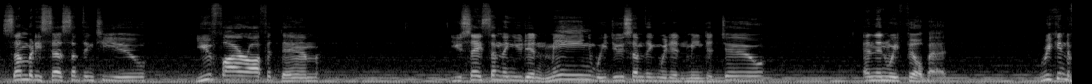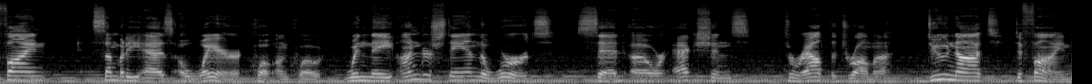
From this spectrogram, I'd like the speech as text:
Somebody says something to you, you fire off at them, you say something you didn't mean, we do something we didn't mean to do, and then we feel bad. We can define somebody as aware, quote unquote, when they understand the words said uh, or actions throughout the drama do not define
